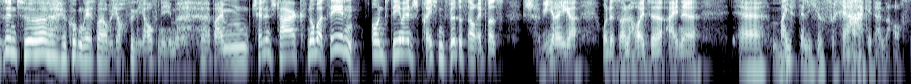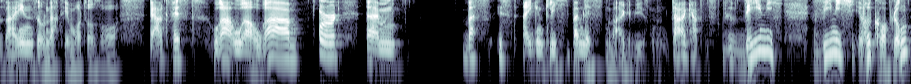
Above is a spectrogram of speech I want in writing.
sind, äh, wir gucken erst mal, ob ich auch wirklich aufnehme, äh, beim Challenge-Tag Nummer 10. Und dementsprechend wird es auch etwas schwieriger. Und es soll heute eine äh, meisterliche Frage dann auch sein, so nach dem Motto so Bergfest, hurra, hurra, hurra. Ähm, was ist eigentlich beim letzten Mal gewesen? Da gab es wenig, wenig Rückkopplung,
